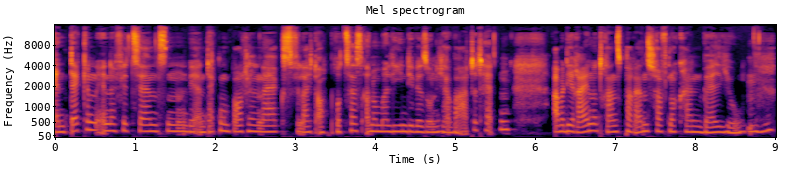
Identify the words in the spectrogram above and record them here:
entdecken Ineffizienzen, wir entdecken Bottlenecks, vielleicht auch Prozessanomalien, die wir so nicht erwartet hätten. Aber die reine Transparenz schafft noch keinen Value. Mhm.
